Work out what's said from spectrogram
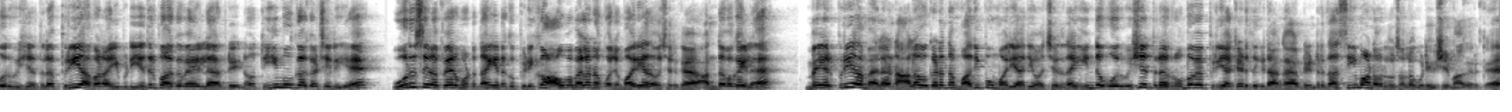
ஒரு விஷயத்தில் பிரியாவை நான் இப்படி எதிர்பார்க்கவே இல்லை அப்படின்னும் திமுக கட்சியிலேயே ஒரு சில பேர் மட்டும்தான் எனக்கு பிடிக்கும். அவங்க மேலே நான் கொஞ்சம் மரியாதை வச்சுருக்கேன். அந்த வகையில் மேயர் பிரியா மேலே நான் அளவு கடந்த மதிப்பும் மரியாதையும் வச்சுருந்தேன். இந்த ஒரு விஷயத்தில் ரொம்பவே பிரியா கெடுத்துக்கிட்டாங்க அப்படின்றது தான் சீமான் அவர்கள் சொல்லக்கூடிய விஷயமாக இருக்குது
